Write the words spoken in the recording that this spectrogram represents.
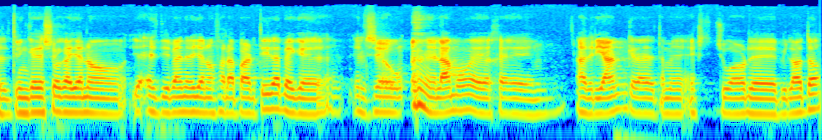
el trinquet de Sueca ja no, el divendres ja no farà partida perquè el seu l'amo, eh, Adrián, que era també exjugador de pilota,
